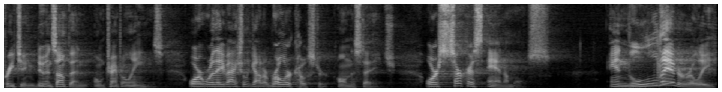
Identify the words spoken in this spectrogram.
preaching, doing something on trampolines. Or where they've actually got a roller coaster on the stage. Or circus animals. And literally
